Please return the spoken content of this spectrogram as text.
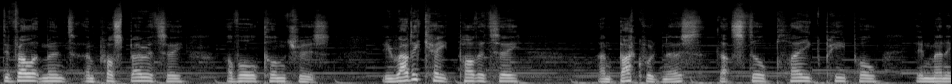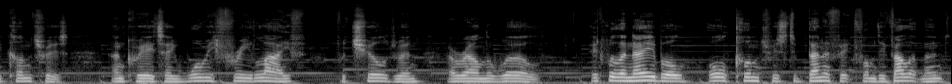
development and prosperity of all countries, eradicate poverty and backwardness that still plague people in many countries, and create a worry free life for children around the world. It will enable all countries to benefit from development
